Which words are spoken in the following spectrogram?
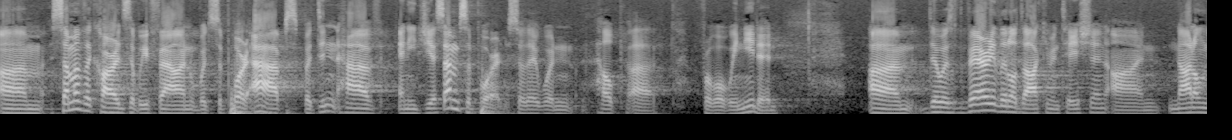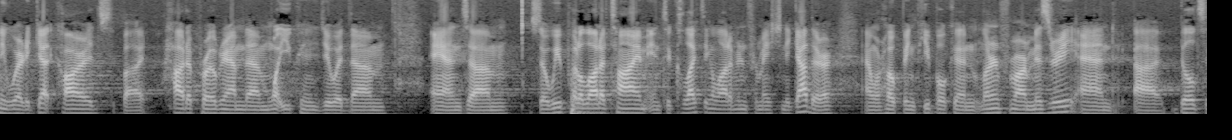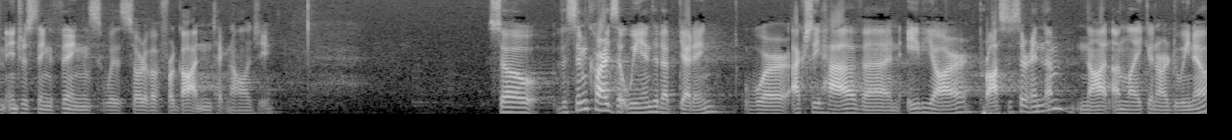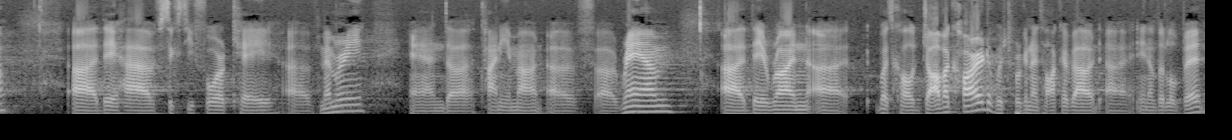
Um, some of the cards that we found would support apps but didn't have any GSM support, so they wouldn't help uh, for what we needed. Um, there was very little documentation on not only where to get cards, but how to program them, what you can do with them. And um, so we put a lot of time into collecting a lot of information together, and we're hoping people can learn from our misery and uh, build some interesting things with sort of a forgotten technology. So the SIM cards that we ended up getting were actually have an AVR processor in them, not unlike an Arduino. Uh, they have 64K of memory and a tiny amount of uh, RAM. Uh, they run uh, what's called Java card, which we're going to talk about uh, in a little bit.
